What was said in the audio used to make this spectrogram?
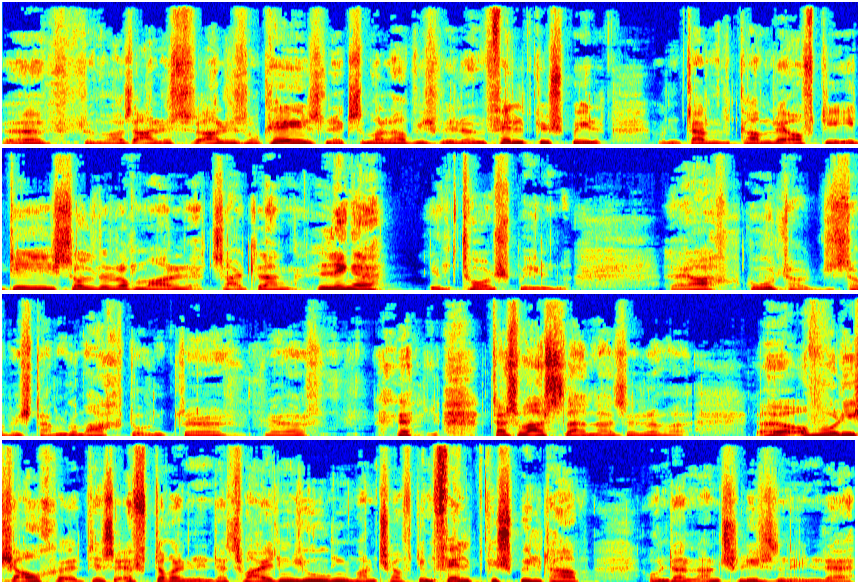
äh, war alles, alles okay. Das nächste Mal habe ich wieder im Feld gespielt. Und dann kam der auf die Idee, ich sollte doch mal eine Zeit lang länger im Tor spielen. Ja, gut, das habe ich dann gemacht und äh, ja, das war's dann. Also, da war, äh, obwohl ich auch des Öfteren in der zweiten Jugendmannschaft im Feld gespielt habe und dann anschließend in der,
